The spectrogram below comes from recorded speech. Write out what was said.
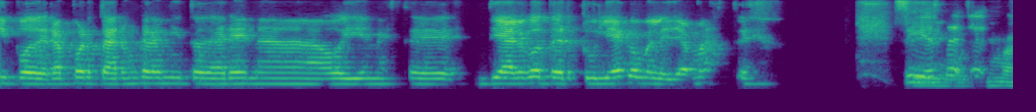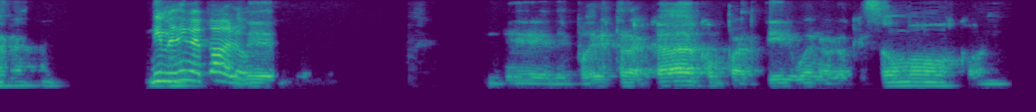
y poder aportar un granito de arena hoy en este diálogo tertulia, como le llamaste. Sí, este, eh, dime, dime, Pablo. De, poder estar acá, compartir, bueno, lo que somos con,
